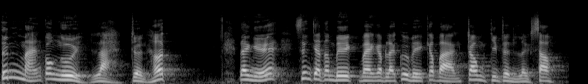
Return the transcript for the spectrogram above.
tính mạng con người là trên hết. Đại Nghĩa xin chào tạm biệt và hẹn gặp lại quý vị các bạn trong chương trình lần sau.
